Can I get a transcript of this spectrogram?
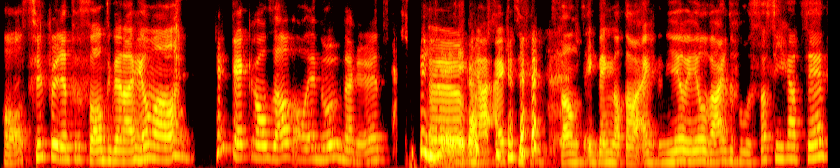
Oh, super interessant. Ik ben daar helemaal... Ik kijk er al zelf al enorm naar uit. Ehm, ja, echt super interessant. Ik denk dat dat echt een heel, heel waardevolle sessie gaat zijn.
